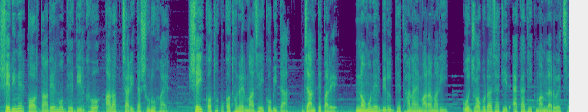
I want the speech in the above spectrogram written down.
সেদিনের পর তাদের মধ্যে দীর্ঘ আলাপচারিতা শুরু হয়। সেই কথোপকথনের মাঝেই কবিতা জানতে পারে, নমনের বিরুদ্ধে থানায় মারামারি ও ঝগড়াঝাটির একাধিক মামলা রয়েছে।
